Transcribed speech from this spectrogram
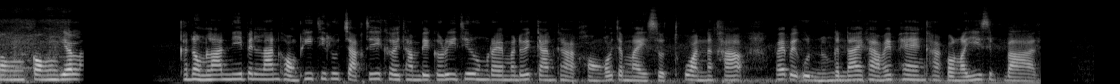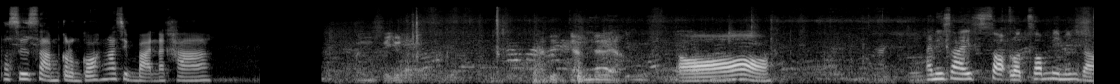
ลองกองเยอะละขนมร้านนี้เป็นร้านของพี่ที่รู้จักที่เคยทำเบเกอรี่ที่โรงแรมมาด้วยกันค่ะ ของก็จะใหม่สดทุกวันนะคะแวะไปอุดหนุนกันได้ค่ะ ไม่แพงค่ะกล่องละ 20 บาท ถ้าซื้อ3กล่องก็50บาทนะคะมันประยุทธ์อดีตจำได้แล้วอ๋อ อันนี้ไซส์สอหลอดส้มมีไหมจ๊ะ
